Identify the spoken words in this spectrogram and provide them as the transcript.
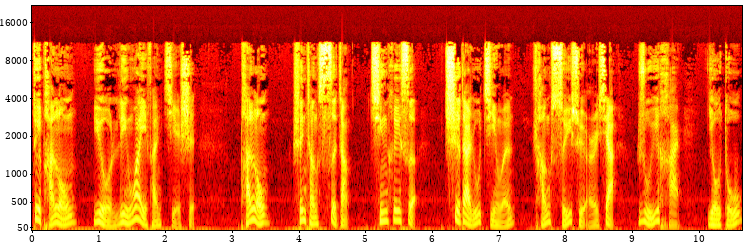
对盘龙又有另外一番解释：盘龙身长四丈，青黑色，赤带如锦纹。常随水而下，入于海，有毒，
